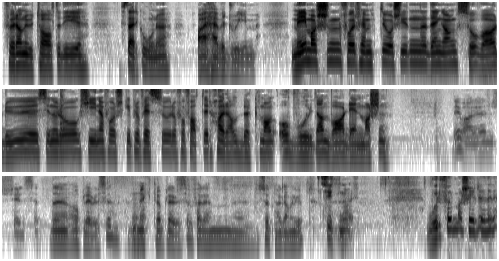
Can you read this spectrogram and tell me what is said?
før han uttalte de sterke ordene I have a dream. Med i marsjen for 50 år siden den gang så var du sinolog, kinaforsker, professor og forfatter Harald Bøckmann. Og hvordan var den marsjen? Det var en skjellsettende opplevelse. En mektig opplevelse for en 17 eh, år gammel gutt. 17 år. Hvorfor marsjerte dere?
